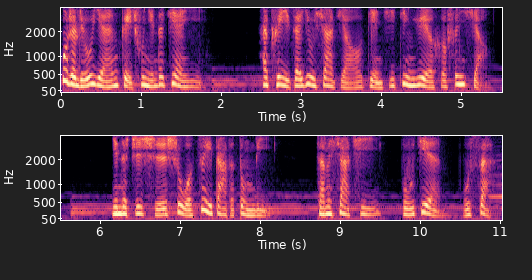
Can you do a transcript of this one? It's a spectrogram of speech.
或者留言给出您的建议，还可以在右下角点击订阅和分享。您的支持是我最大的动力。咱们下期不见不散。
